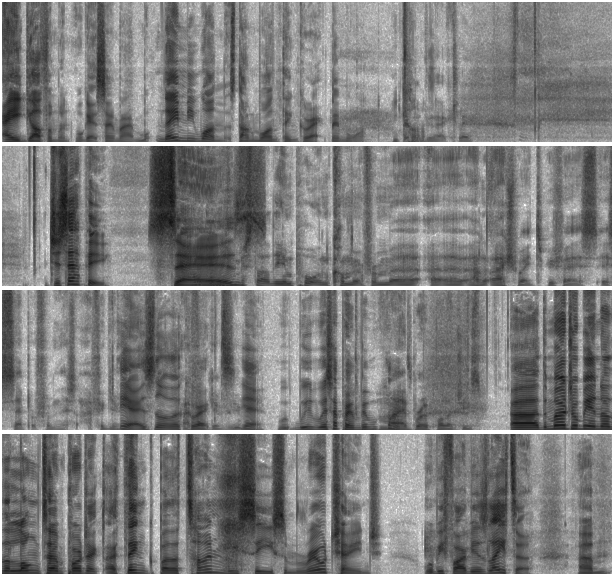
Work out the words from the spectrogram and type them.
A government will get something right. Name me one that's done one thing correct. Name me one. You can't. Exactly. Giuseppe Hold on, we says. missed out the important comment from uh, uh, actually, wait, to be fair, it's, it's separate from this. I forgive you. Yeah, it's not the I correct. you. Yeah, we, we're separating people. My bro apologies. Uh, the merge will be another long term project. I think by the time we see some real change, will be five years later. Um,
